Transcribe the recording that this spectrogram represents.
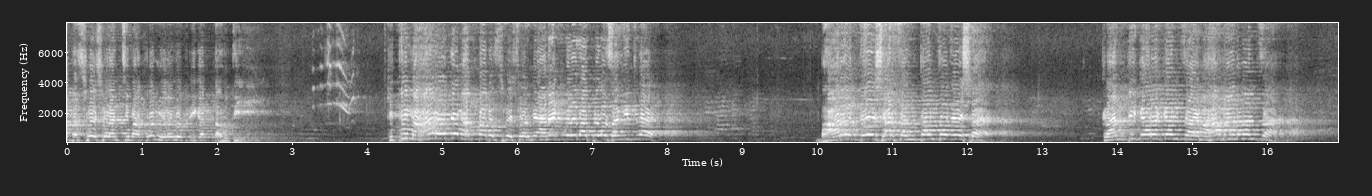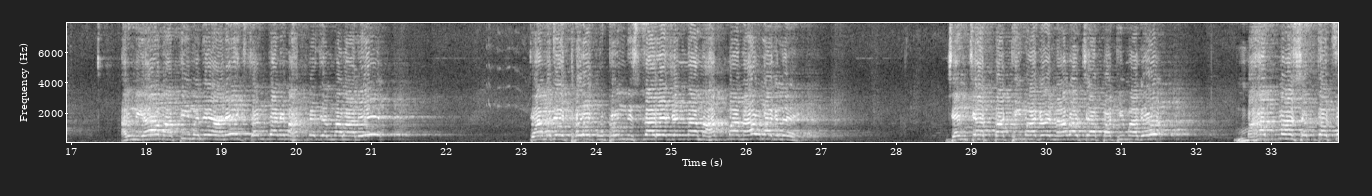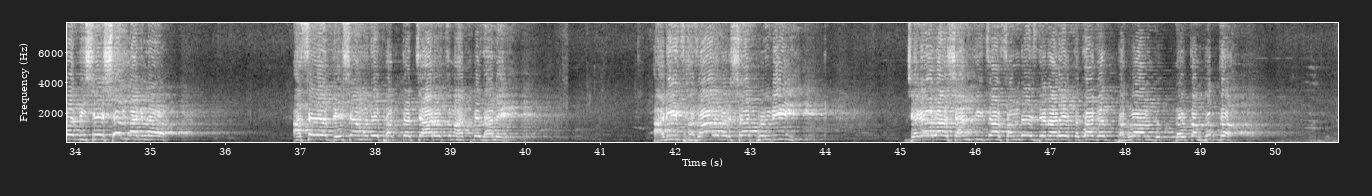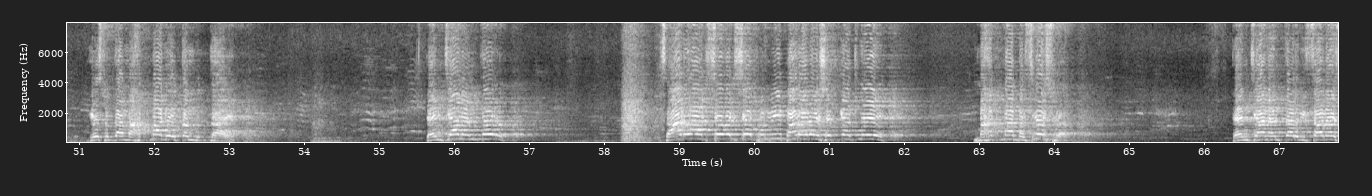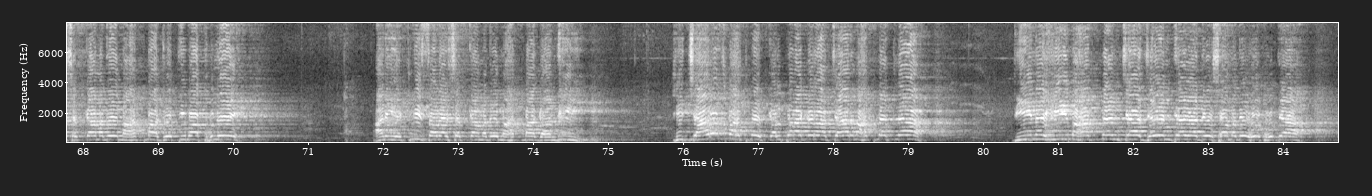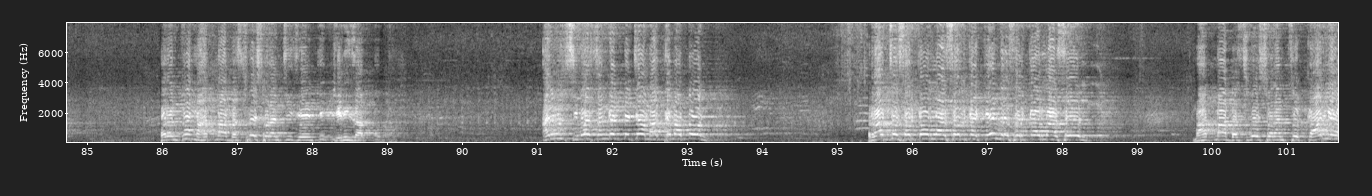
बसवेश्वरांची मात्र मिरवणूक निघत नव्हती. किती महान होते महात्मा बसवेश्वर. मी अनेक वेळेला आपल्याला सांगितलंय. भारत देश हा संतांचा देश आहे. क्रांतिकारकांचा आहे महामानवांचा आहे. आणि या मातीमध्ये अनेक संत आणि महात्मे जन्माला आले. त्यामध्ये ठळक उठून दिसणारे ज्यांना महात्मा नाव लागले. ज्यांच्या पाठीमाग नावाच्या पाठीमाग महात्मा शब्दाचं विशेषण लागलं असं या देशामध्ये फक्त चारच महात्मे झाले. अडीच हजार वर्षापूर्वी जगाला शांतीचा संदेश देणारे तथागत भगवान गौतम बुद्ध हे सुद्धा महात्मा गौतम बुद्ध आहेत. त्यांच्यानंतर साडेआठशे वर्षापूर्वी बाराव्या शतकातले महात्मा बसवेश्वर. त्यांच्यानंतर विसाव्या शतकामध्ये महात्मा ज्योतिबा फुले आणि एकविसाव्या शतकामध्ये महात्मा गांधी. ही चारच महात्मे आहेत. कल्पना करा चार महात्म्यातल्या तीनही महात्म्यांच्या जयंत्या या देशामध्ये होत होत्या. परंतु महात्मा बसवेश्वरांची जयंती केली जात नव्हती. आणि शिवा संघटनेच्या माध्यमातून राज्य सरकारला असेल का केंद्र सरकारला असेल महात्मा बसवेश्वरांचं कार्य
